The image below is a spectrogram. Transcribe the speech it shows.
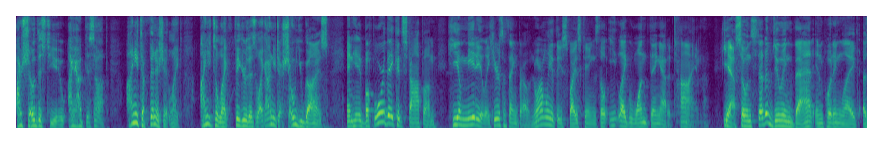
I showed this to you. I had this up. I need to finish it. Like, I need to like figure this. Like, I need to show you guys. And he, before they could stop him, he immediately, here's the thing, bro. Normally at these Spice Kings, they'll eat like one thing at a time. Yeah, so instead of doing that and putting like a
